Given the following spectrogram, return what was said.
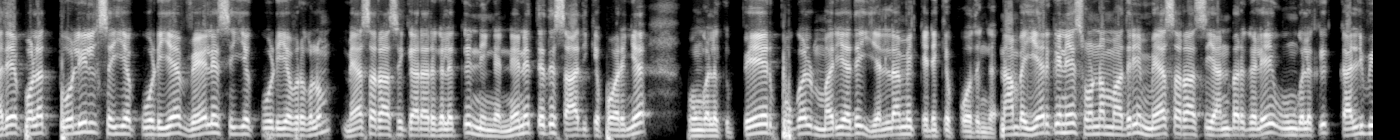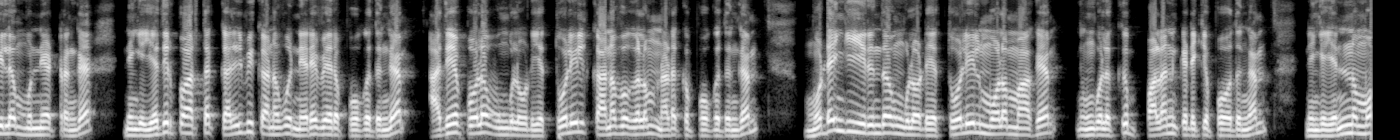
அதே போல் தொழில் செய்யக்கூடிய வேலை செய்யக்கூடியவர்களும் மேசராசிக்காரர்களுக்கு நீங்கள் நினைத்தது சாதிக்க போகிறீங்க உங்களுக்கு பேர் புகழ் மரியாதை எல்லாமே கிடைக்க போதுங்க. நாம் ஏற்கனவே சொன்ன மாதிரி மேசராசி அன்பர்களே உங்களுக்கு கல்வியில் முன்னேற்றங்க. நீங்கள் எதிர்பார்த்த கல்வி கனவு நிறைவேற போகுதுங்க. அதே போல் உங்களுடைய தொழில் கனவுகளும் நடக்க போகுதுங்க. முடங்கி இருந்த உங்களுடைய தொழில் மூலமாக உங்களுக்கு பலன் கிடைக்க போகுதுங்க. நீங்க என்னமோ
